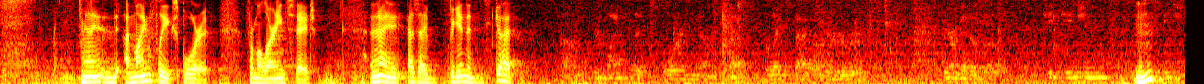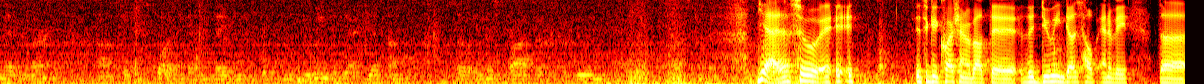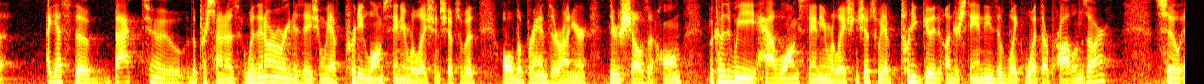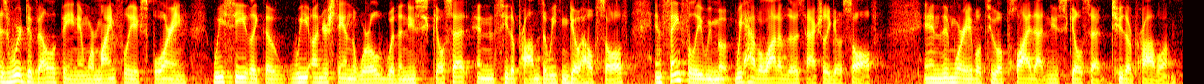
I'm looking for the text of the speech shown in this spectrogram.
and I, I, mindfully explore it from a learning stage. And then I, as I begin to, go ahead. Um, mm-hmm. teaching that we learn. Um, it's exploring again, taking and doing that the idea comes. So in this process of doing, yeah. So it, it, it's a good question about the the doing does help innovate the I guess the back to the personas within our organization, we have pretty long-standing relationships with all the brands that are on your their shelves at home. Because we have long-standing relationships, we have pretty good understandings of like what their problems are. So as we're developing and we're mindfully exploring, we see like the we understand the world with a new skill set and see the problems that we can go help solve. And thankfully, we we have a lot of those to actually go solve, and then we're able to apply that new skill set to their problem.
